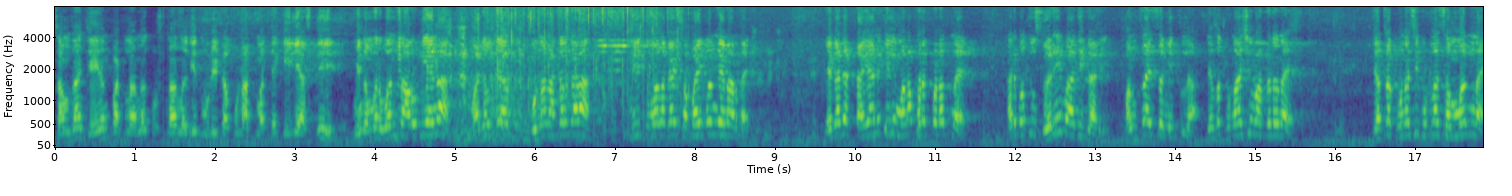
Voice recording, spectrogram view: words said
समजा जयंत पाटलानं कृष्णा नदीत उडी टाकून आत्महत्या केली असती मी नंबर वनचा आरोपी आहे ना माझ्यावरती गुन्हा दाखल करा. मी तुम्हाला काही सफाई पण देणार नाही. एखाद्या टयाने केली मला फरक पडत नाही. अरे पण तू गरीब अधिकारी पंचायत समितीला त्याचं कुणाशी वाकडं नाही? ज्याचा कुणाशी कुठला संबंध नाही.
